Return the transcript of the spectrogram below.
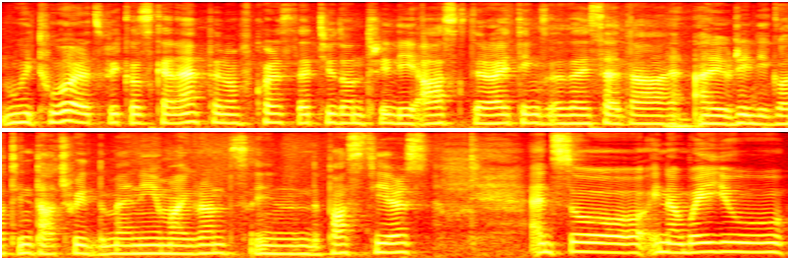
with words because can happen of course that you don't really ask the right things. As i said uh, i really got in touch with many migrants in the past years. And so in a way you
